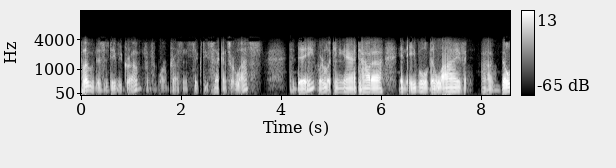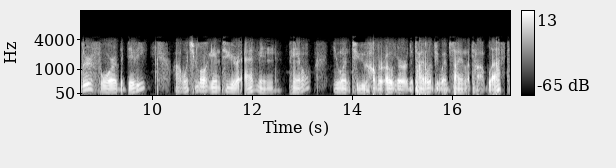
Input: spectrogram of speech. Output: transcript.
Hello, this is David Grubb with WordPress in 60 seconds or less. Today we're looking at how to enable the live uh, builder for the Divi. Uh, once you log into your admin panel, you want to hover over the title of your website on the top left,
